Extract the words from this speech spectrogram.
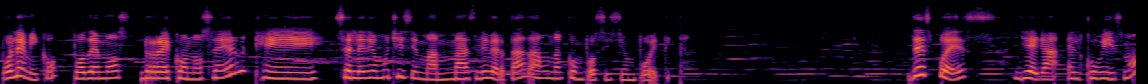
polémico, podemos reconocer que se le dio muchísima más libertad a una composición poética. Después llega el cubismo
